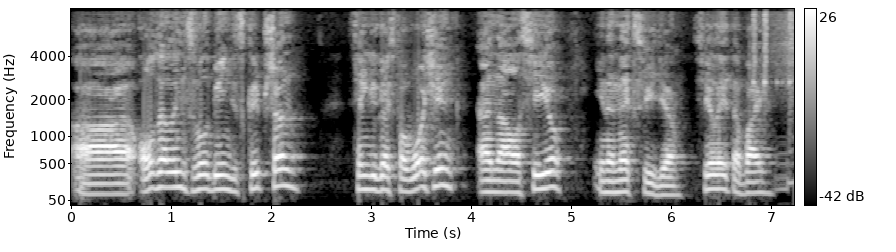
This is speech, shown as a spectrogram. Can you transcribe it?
Uh, all the links will be in description. Thank you guys for watching and I'll see you in the next video. See you later. Bye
